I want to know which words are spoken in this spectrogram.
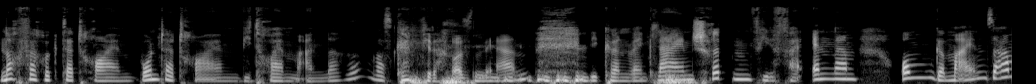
noch verrückter träumen, bunter träumen, wie träumen andere, was können wir daraus lernen, wie können wir in kleinen Schritten viel verändern, um gemeinsam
